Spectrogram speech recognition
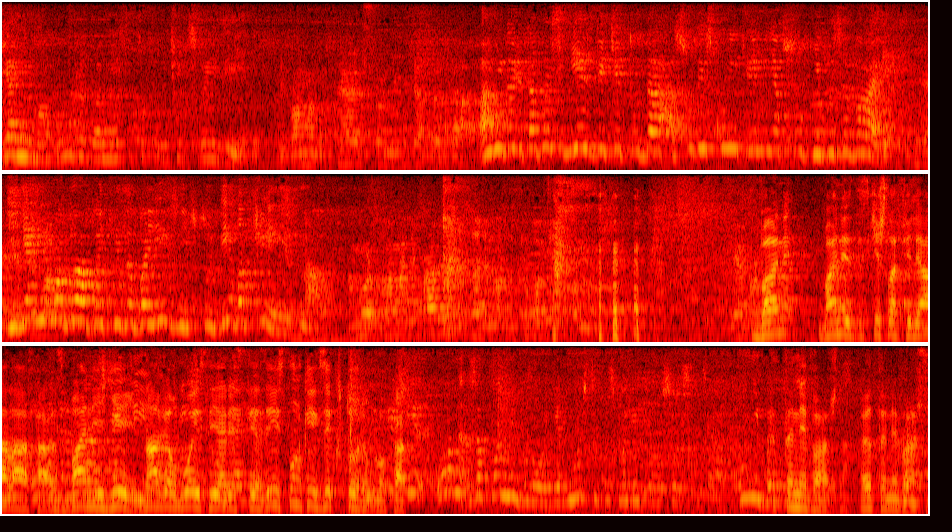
я не могу уже два месяца получить свои деньги. И вам объясняют, что не хотят дать, да? Они говорят, а вы съездите туда, а судоисполнители меня в суд не вызывали. И я не могла быть из-за болезни в суде, вообще не знала. А может вам они правильно сказали, может в другом месте banii deschiși la filiala asta, îți banii ei, n-aveau voie să-i aresteze. Ei spun că executorul blocat. Он законный блогер, можете посмотреть его в соцсетях. Он не Это не важно, это не важно.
